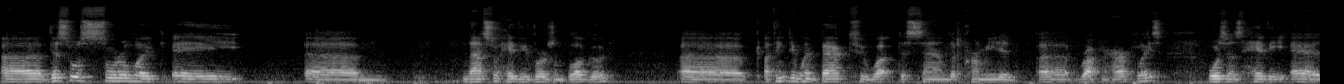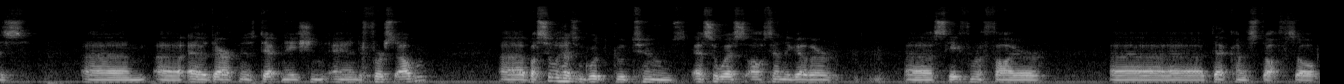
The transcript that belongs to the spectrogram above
Uh, this was sort of like a um, not so heavy version of Bloodgood. Uh, I think they went back to what the sound that permeated uh, Rock and Hard Place wasn't as heavy as um, uh, Out of Darkness, Detonation, and the first album, uh, but still had some good good tunes. SOS, All Stand Together, uh, Escape from the Fire, uh, that kind of stuff. So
